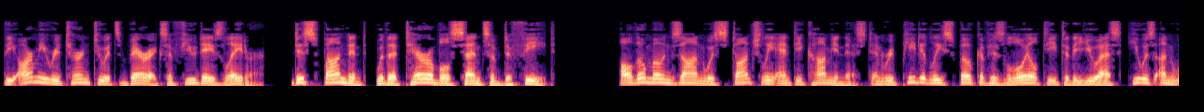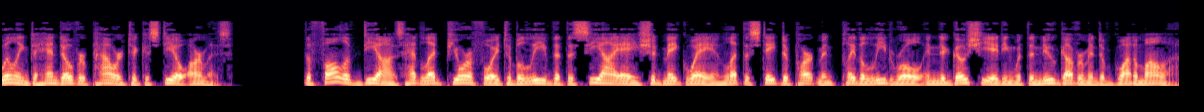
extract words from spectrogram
The army returned to its barracks a few days later despondent, with a terrible sense of defeat. Although Monzon was staunchly anti-communist and repeatedly spoke of his loyalty to the U.S., he was unwilling to hand over power to Castillo Armas. The fall of Diaz had led Peurifoy to believe that the CIA should make way and let the State Department play the lead role in negotiating with the new government of Guatemala.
